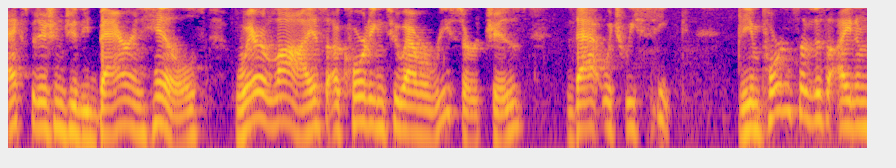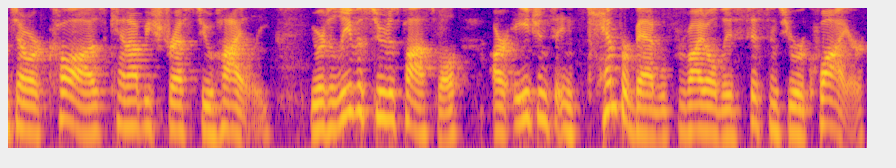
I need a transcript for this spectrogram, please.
expedition to the Barren Hills, where lies, according to our researches, that which we seek. The importance of this item to our cause cannot be stressed too highly. You are to leave as soon as possible. Our agents in Kemperbad will provide all the assistance you require.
